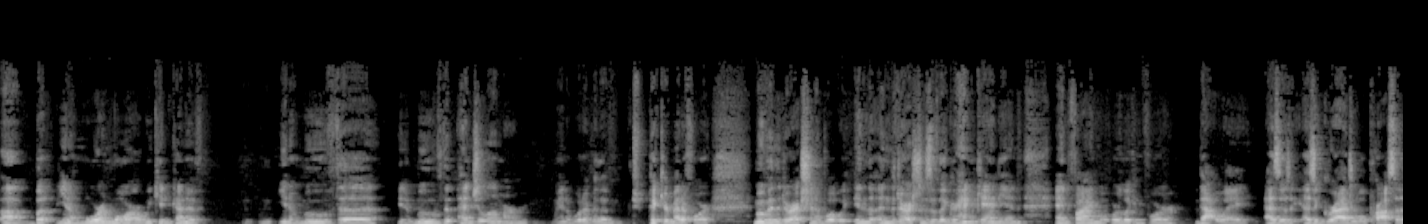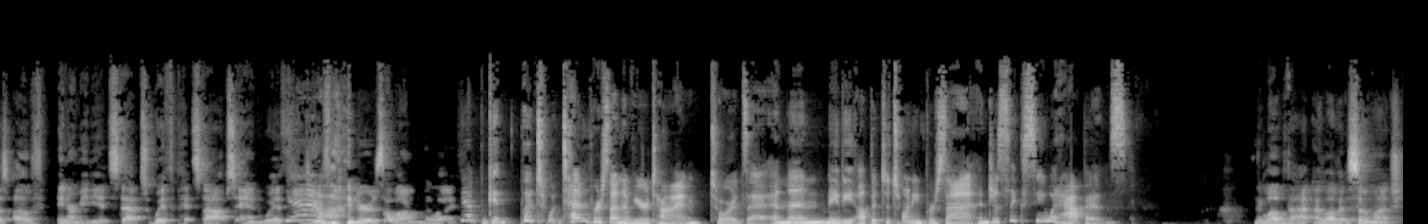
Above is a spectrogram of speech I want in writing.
Uh, but you know, more and more, we can kind of, you know, move the, you know, move the pendulum or you know whatever the pick your metaphor move in the direction of what we in the in the directions of the grand canyon and find what we're looking for that way as a as a gradual process of intermediate steps with pit stops and with yeah. viewfinders along the way. Yeah get put 10% of your time towards it and then maybe up it to 20% and just like see what happens. I love that. I love it so much.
